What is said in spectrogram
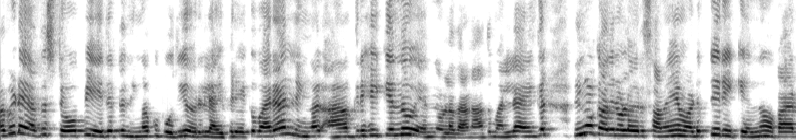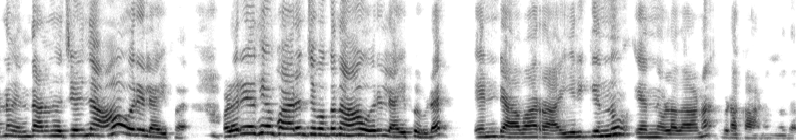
അവിടെ അത് സ്റ്റോപ്പ് ചെയ്തിട്ട് നിങ്ങൾക്ക് പുതിയ ഒരു ലൈഫിലേക്ക് വരാൻ നിങ്ങൾ ആഗ്രഹിക്കുന്നു എന്നുള്ളതാണ്. അതുമല്ല എങ്കിൽ നിങ്ങൾക്ക് അതിനുള്ള ഒരു സമയം അടുത്തിരിക്കുന്നു. കാരണം എന്താണെന്ന് വെച്ച് കഴിഞ്ഞാൽ ആ ഒരു ലൈഫ് വളരെയധികം ഭാരം ചുമക്കുന്ന ആ ഒരു ലൈഫ് ഇവിടെ എൻഡ് ആവാറായിരിക്കുന്നു എന്നുള്ളതാണ് ഇവിടെ കാണുന്നത്.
